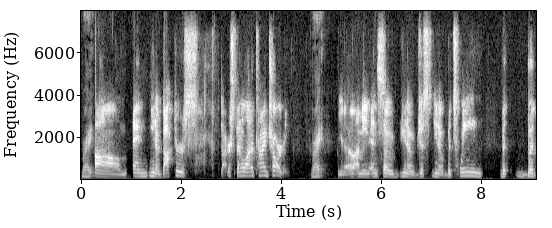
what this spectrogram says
Right. um and you know doctors doctors spend a lot of time charting Right. you know i mean and so you know just you know between but but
